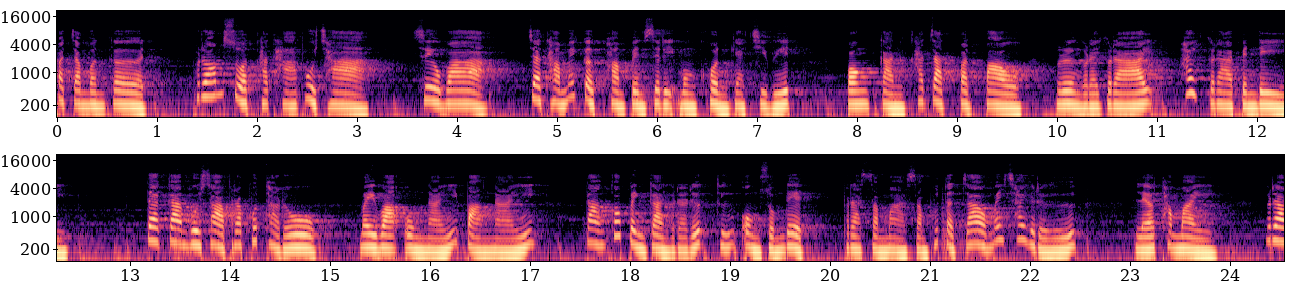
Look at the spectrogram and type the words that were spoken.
ประจำวันเกิด พร้อมสวดคาถาบูชา เชื่อว่าจะทำให้เกิดความเป็นสิริมงคลแก่ชีวิต ป้องกันขจัดปัดเป่า เรื่องร้ายๆให้กลายเป็นดี แต่การบูชาพระพุทธรูปไม่ว่าองค์ไหนปางไหน ต่างก็เป็นการระลึกถึงองค์สมเด็จ พระสัมมาสัมพุทธเจ้าไม่ใช่หรือ แล้วทำไม เรา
